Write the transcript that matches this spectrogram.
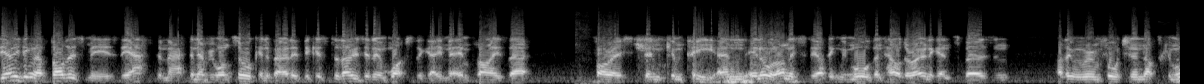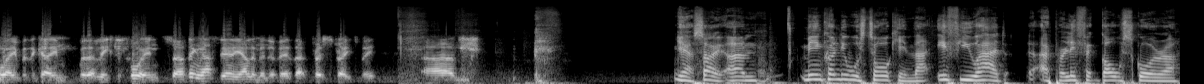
the only thing that bothers me is the aftermath and everyone talking about it because to those who didn't watch the game, it implies that Forest didn't compete. And in all honesty, I think we more than held our own against Spurs, and I think we were unfortunate not to come away with the game with at least a point. So I think that's the only element of it that frustrates me. Um, Yeah, so um, me and Cundy was talking that if you had a prolific goal scorer,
